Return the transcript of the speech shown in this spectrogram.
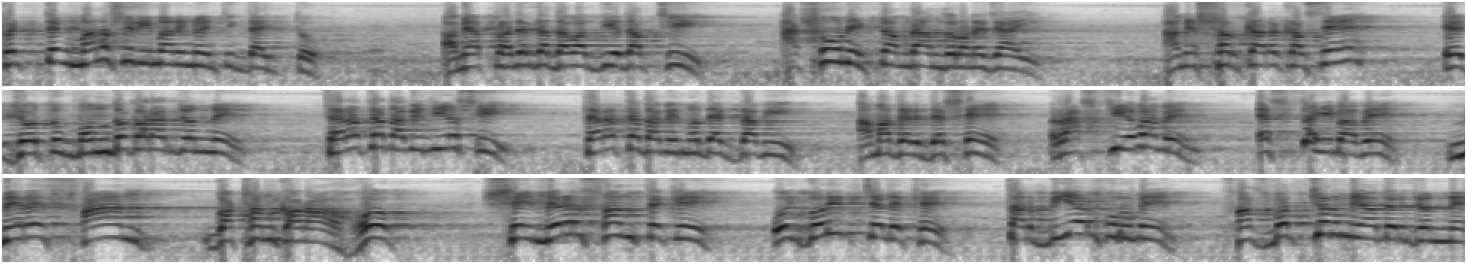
প্রত্যেক মানুষের ইমানি নৈতিক দায়িত্ব। আমি আপনাদেরকে দাওয়াত দিয়ে যাচ্ছি, আসুন একটু আমরা আন্দোলনে যাই। আমি সরকারের কাছে এই যৌতুক বন্ধ করার জন্যে তেরোটা দাবি দিয়েছি, তেরোটা দাবির মধ্যে এক দাবি, আমাদের দেশে রাষ্ট্রীয়ভাবে, স্থায়ীভাবে মেরেজ ফান্ড গঠন করা হোক। সেই মেরেজ ফান্ড থেকে ওই গরিব ছেলেকে তার বিয়ের পূর্বে পাঁচ বছর মেয়াদের জন্যে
